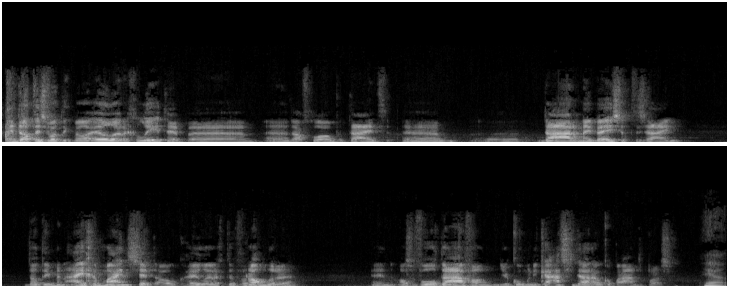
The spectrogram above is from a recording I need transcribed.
En dat is wat ik wel heel erg geleerd heb de afgelopen tijd. daarmee bezig te zijn. Dat in mijn eigen mindset ook heel erg te veranderen. En als gevolg daarvan je communicatie daar ook op aan te passen. Ja,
